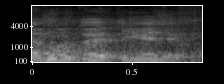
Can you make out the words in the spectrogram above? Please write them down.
Ну що ж, вітаємо, дайте Єлік.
